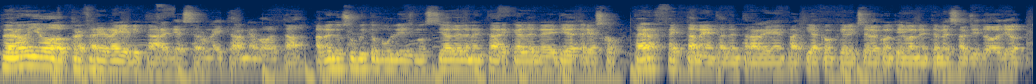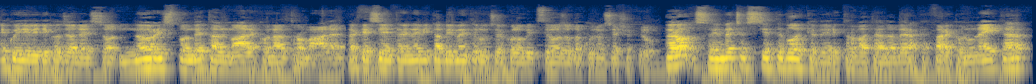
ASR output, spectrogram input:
Però io preferirei evitare di essere un hater a mia volta. Avendo subito bullismo sia alle elementari che alle medie, riesco perfettamente ad entrare in empatia con chi riceve continuamente messaggi d'odio. E quindi vi dico già adesso, non rispondete al male con altro male, perché si entra inevitabilmente in un circolo vizioso da cui non si esce più. Però se invece siete voi che vi ritrovate ad avere a che fare con un hater,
